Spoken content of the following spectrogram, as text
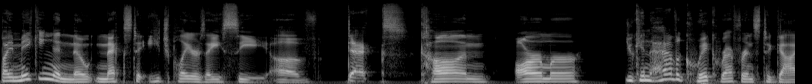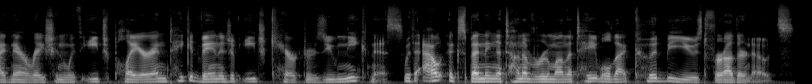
By making a note next to each player's AC of dex, con, armor. You can have a quick reference to guide narration with each player and take advantage of each character's uniqueness without expending a ton of room on the table that could be used for other notes.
